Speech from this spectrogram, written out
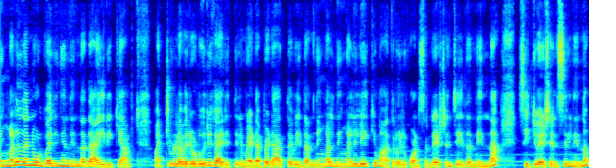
നിങ്ങൾ തന്നെ ഉൾവലിഞ്ഞ് നിന്നതായിരിക്കാം. മറ്റുള്ളവരോട് ഒരു കാര്യത്തിലും ഇടപെടാത്ത വിധം നിങ്ങൾ നിങ്ങളിലേക്ക് മാത്രം ഒരു കോൺസെൻട്രേഷൻ ചെയ്ത് നിന്ന സിറ്റുവേഷൻസിൽ നിന്നും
